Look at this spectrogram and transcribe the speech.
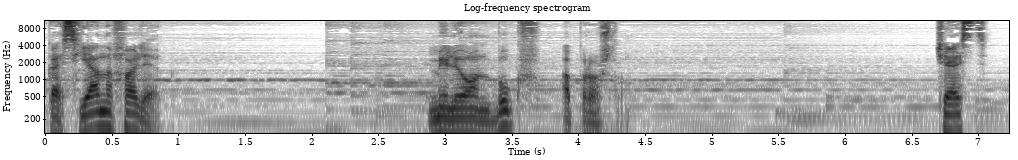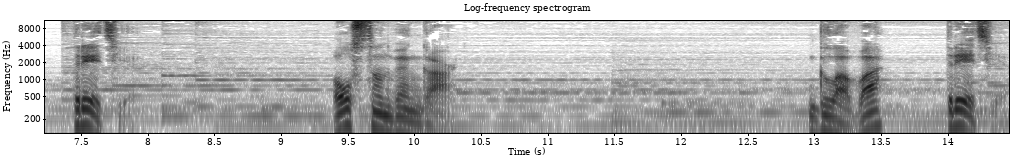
Касьянов Олег. Миллион букв о прошлом. Часть третья. Олстон Венгард. Глава третья.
